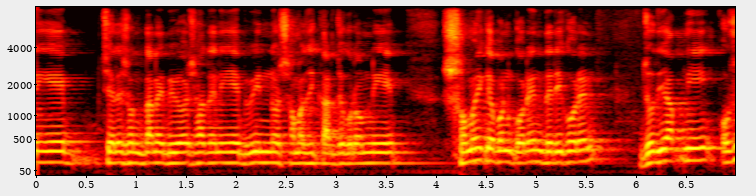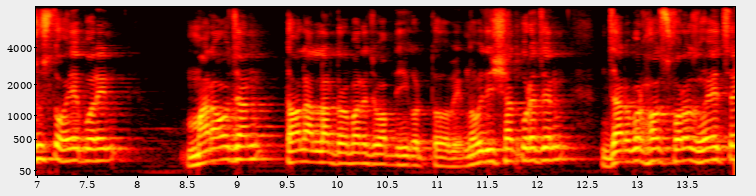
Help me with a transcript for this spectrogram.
নিয়ে, ছেলে সন্তানের বিবাহ সাথে নিয়ে, বিভিন্ন সামাজিক কার্যক্রম নিয়ে সময় কেমন করেন, দেরি করেন, যদি আপনি অসুস্থ হয়ে পড়েন, মারাও যান, তাহলে আল্লাহর দরবারে জবাবদিহি করতে হবে। নবীদ ইরশাদ করেছেন, যার উপর হজ ফরজ হয়েছে,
